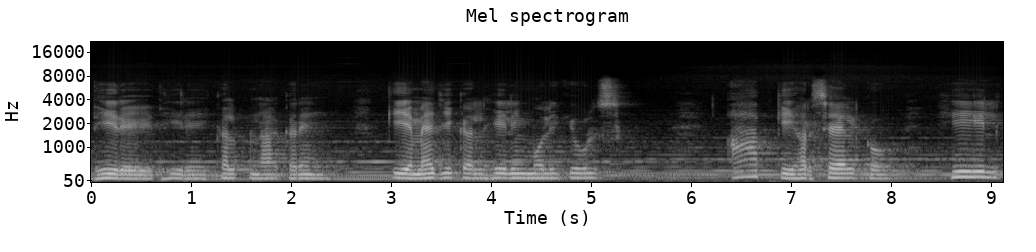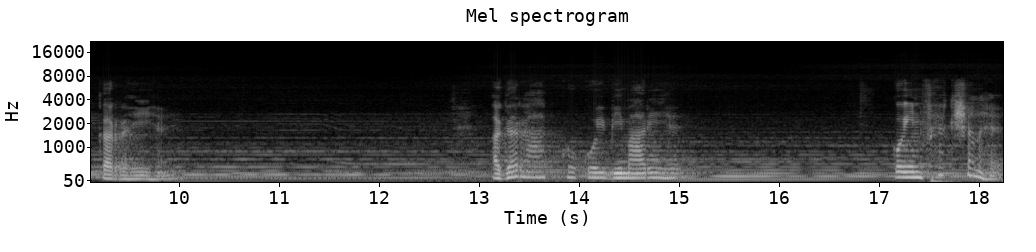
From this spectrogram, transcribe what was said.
धीरे धीरे कल्पना करें कि ये मैजिकल हीलिंग मोलिक्यूल्स आपकी हर सेल को हील कर रही हैं। अगर आपको कोई बीमारी है, कोई इन्फेक्शन है,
